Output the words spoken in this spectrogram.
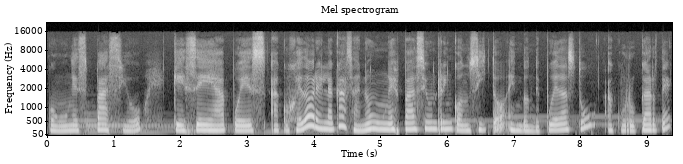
con un espacio que sea pues acogedor en la casa, ¿no? Un espacio, un rinconcito en donde puedas tú acurrucarte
